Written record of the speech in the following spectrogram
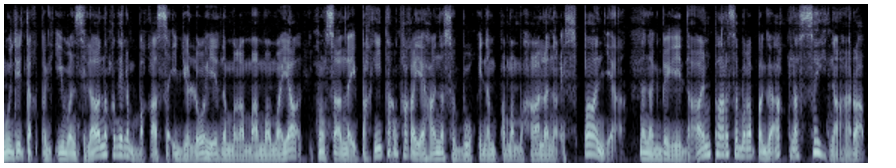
Ngunit nakapag-iwan sila ng kanilang bakas sa ideolohiya ng mga mamamayan kung saan naipakita ang kakayahan na subukin ang pamamahala ng Espanya na nagbigay daan para sa mga pag-aaklas sa hinaharap.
